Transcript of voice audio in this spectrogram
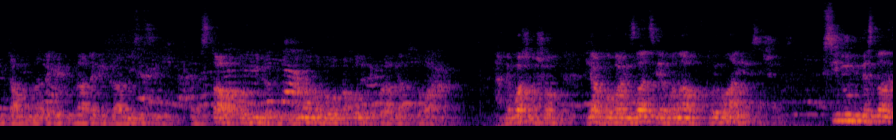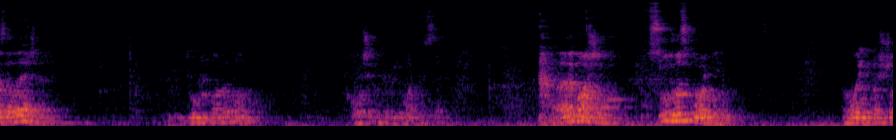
і там на декілька, на декілька місяців е, стала торгівля, тому що не можна було проходити корабля з товарами. Ми бачимо, що як глобалізація вона впливає зараз. Всі люди стали залежними. Дух Вавилона хоче контролювати все. Але ми бачимо, суд Господній говорить про що?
